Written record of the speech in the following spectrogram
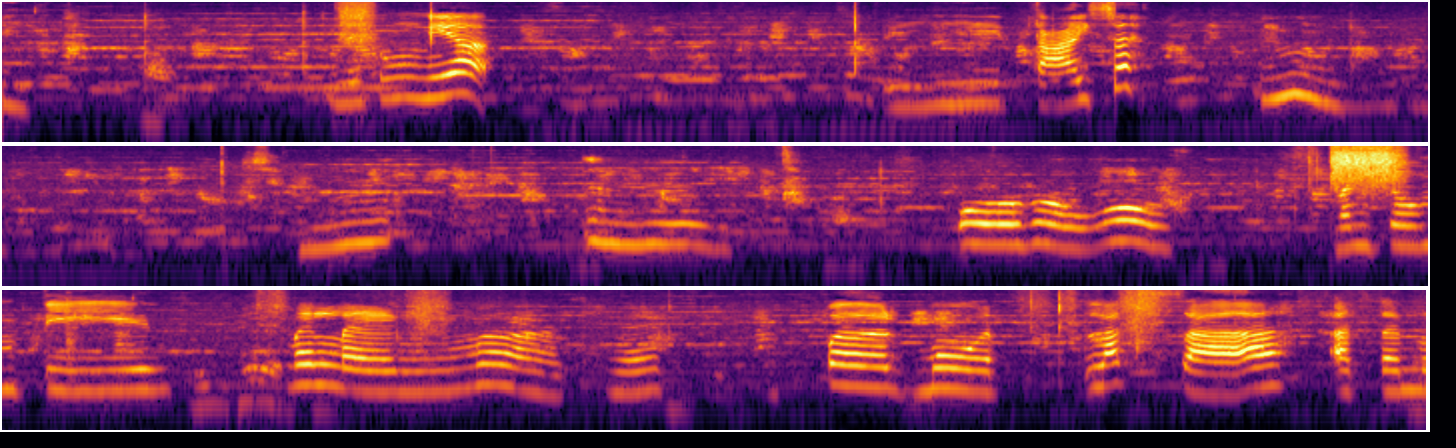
ม ในตรงเนี้ยอีตายซะ อืมฉันเออโอ้โห มันโจมตีไม่แรงมากแฮะเปิดโหมดรักษาอัตโน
